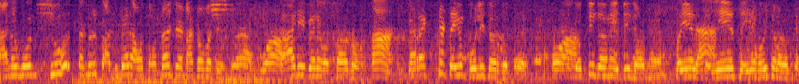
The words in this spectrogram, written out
ನನಗೊಂದ್ ಚೂರ್ ತಗೊಳ್ತು ಅದು ಬೇರೆ ಅವತ್ತು ಹೊಸ ಶರ್ಟ್ ಹಾಕೋಬತ್ತಿತ್ತು ಗಾಡಿ ಬೇರೆ ಹೊಸದು. ಹಾ. ಕರೆಕ್ಟ್ ಟೈಮ್ ಪೊಲೀಸ್ ಅವ್ರು ಬಂದ್ರು ಗೊತ್ತಿದ್ದವನು ಇದ್ದಿದ್ದು? ಅವನು. ಹೊಯ್ಸಲಾಗುತ್ತೆ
